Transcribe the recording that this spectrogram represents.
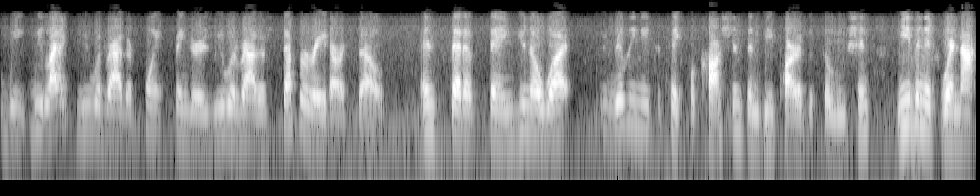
we we like we would rather point fingers, we would rather separate ourselves instead of saying, you know what, we really need to take precautions and be part of the solution, even if we're not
